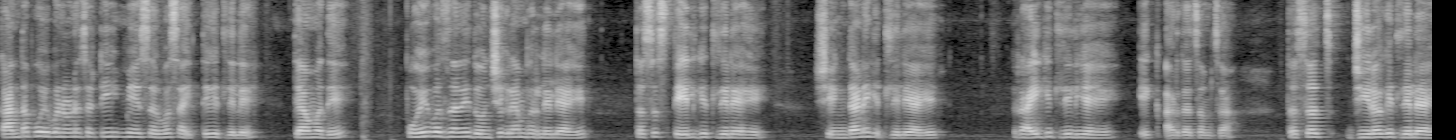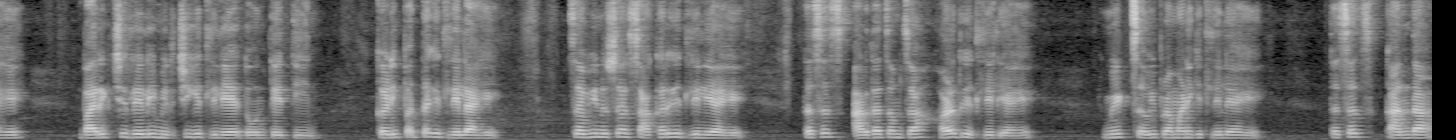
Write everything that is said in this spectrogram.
कांदा पोहे बनवण्यासाठी मी हे सर्व साहित्य घेतलेले आहे. त्यामध्ये पोहे वजनाने दोनशे ग्रॅम भरलेले आहेत. तसंच तेल घेतलेले आहे. शेंगदाणे घेतलेले आहेत. राई घेतलेली आहे एक अर्धा चमचा. तसंच जिरं घेतलेलं आहे. बारीक चिरलेली मिरची घेतलेली आहे दोन ते तीन. कढीपत्ता घेतलेला आहे. चवीनुसार साखर घेतलेली आहे. तसंच अर्धा चमचा हळद घेतलेली आहे. मीठ चवीप्रमाणे घेतलेले आहे. तसंच कांदा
